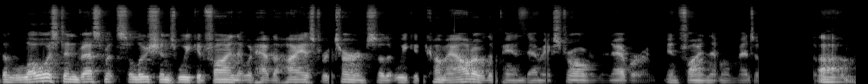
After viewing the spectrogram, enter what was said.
the lowest investment solutions we could find that would have the highest return so that we could come out of the pandemic stronger than ever and, and find that momentum. Um,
